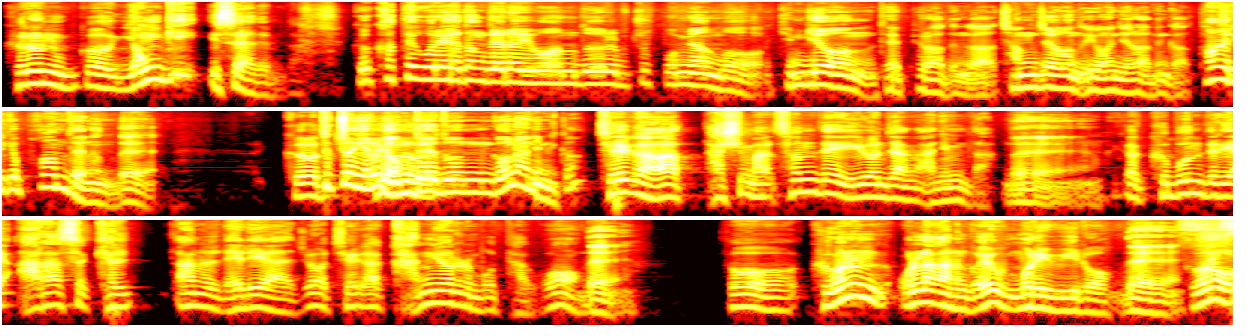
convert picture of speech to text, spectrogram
그런 그 용기 있어야 됩니다. 그 카테고리에 해당되는 의원들을 쭉 보면 뭐 김기현 대표라든가 장재원 의원이라든가 다 이렇게 포함되는데 그 특정인을 그 염두에 둔 건 아닙니까? 제가 다시 말 선대위원장 아닙니다. 네. 그러니까 그분들이 알아서 결단을 내려야죠. 제가 강요를 못 하고 네. 또 그거는 올라가는 거예요 머리 위로. 네. 그거는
